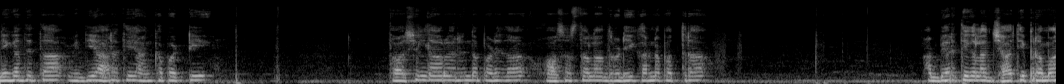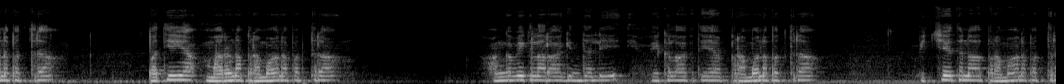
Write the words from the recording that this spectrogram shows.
ನಿಗದಿತ ವಿದ್ಯಾರ್ಹತೆಯ ಅಂಕಪಟ್ಟಿ ತಹಶೀಲ್ದಾರರಿಂದ ಪಡೆದ ವಾಸಸ್ಥಳ ದೃಢೀಕರಣ ಪತ್ರ, ಅಭ್ಯರ್ಥಿಗಳ ಜಾತಿ ಪ್ರಮಾಣ ಪತ್ರ, ಪತಿಯ ಮರಣ ಪ್ರಮಾಣ ಪತ್ರ, ಅಂಗವಿಕಲರಾಗಿದ್ದಲ್ಲಿ ವಿಕಲಾಂಗತೆಯ ಪ್ರಮಾಣ ಪತ್ರ, ವಿಚ್ಛೇದನ ಪ್ರಮಾಣ ಪತ್ರ.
